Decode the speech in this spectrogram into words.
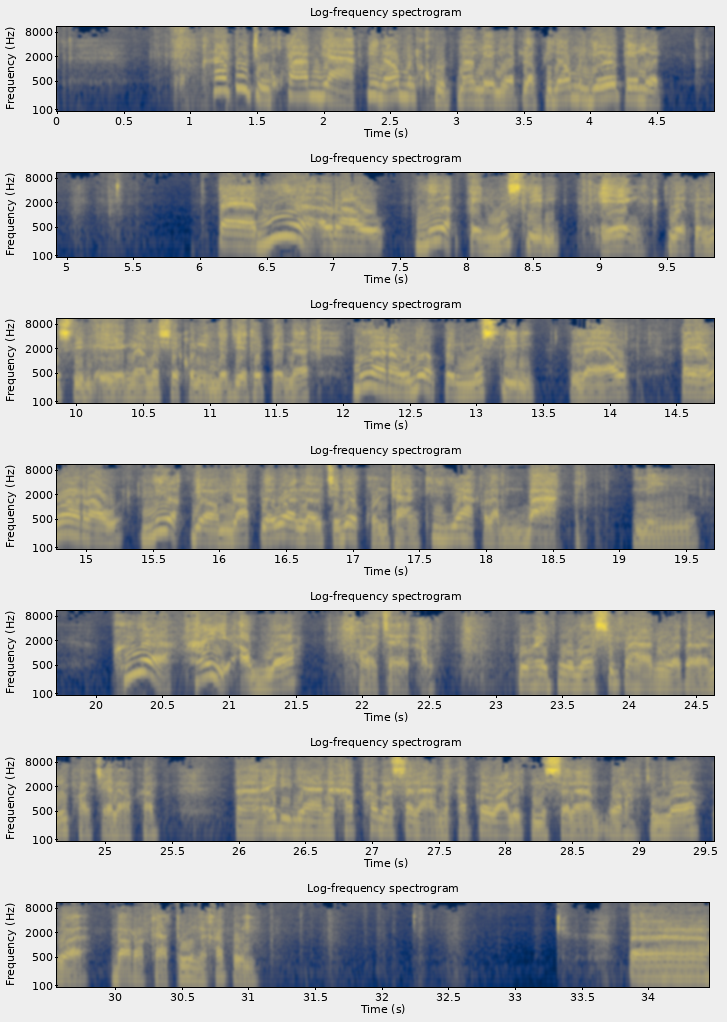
ถ้าพูดถึงความอยากพี่น้องมันขุดมาไม่หมดหรอกพี่น้องมันเยอะไปหมด แต่เมื่อเรา เลือกเป็นมุสลิมเอง เลือกเป็นมุสลิมเองนะไม่ใช่คนอื่นยัดเยียดให้เป็นนะ เมื่อเราเลือกเป็นมุสลิมแล้ว แปลว่าเราเลือกยอมรับแล้วว่าเราจะเลือกหนทางที่ยากลำบากนี้ เพื่อให้อัลลอฮ์พอใจเรา เพื่อให้พวกอัลลอฮ์สุบฮานุวะตานั้นพอใจเราครับไอ้ดินยานะครับ เข้ามาสลามนะครับ ก็วาลิกุมสลามวะราะตุลลอฮ์วะบารักาตุนะครับผม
